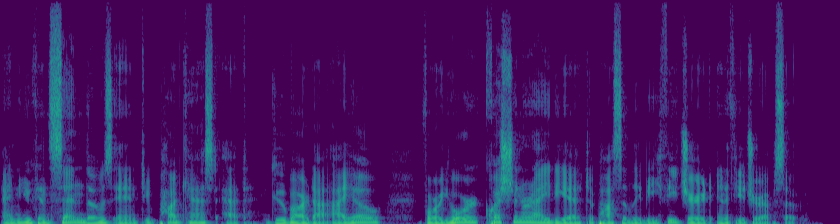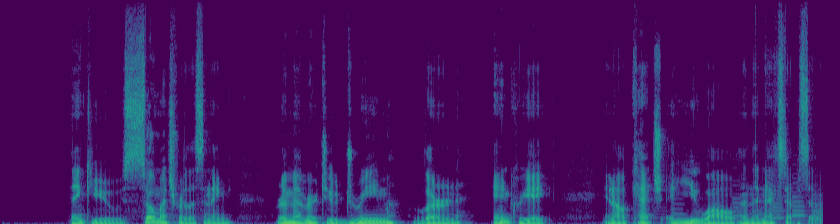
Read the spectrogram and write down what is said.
And you can send those in to podcast at goobar.io for your question or idea to possibly be featured in a future episode. Thank you so much for listening. Remember to dream, learn, and create, and I'll catch you all in the next episode.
